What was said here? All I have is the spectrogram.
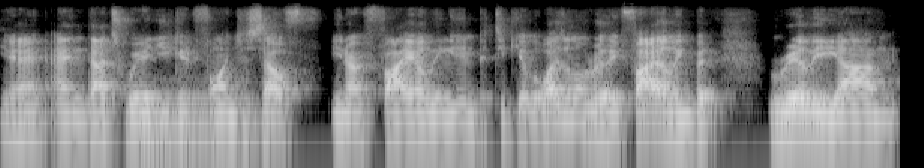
Yeah, and that's where you can find Mm. yourself, you know, failing in particular ways. Or not really failing, but really um,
